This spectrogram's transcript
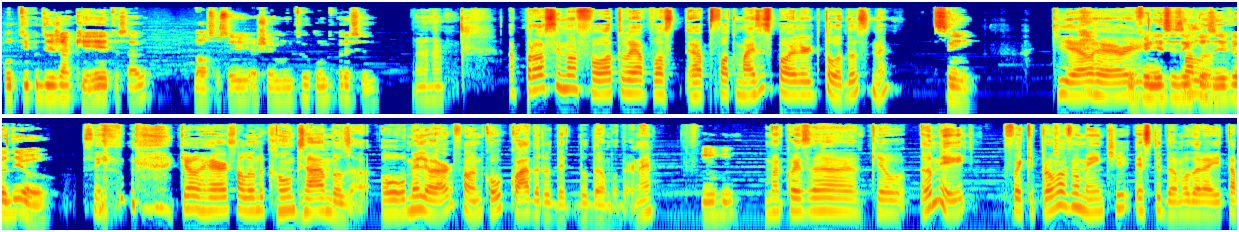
O tipo de jaqueta, sabe? Nossa, sei, achei muito, muito parecido. Aham. A próxima foto é a, é a foto mais spoiler de todas, né? Sim. Que é o Harry. O Vinícius, falando. inclusive, odiou. Sim. Que é o Harry falando com o Dumbledore. Ou melhor, falando com o quadro de- do Dumbledore, né? Uhum. Uma coisa que eu amei foi que provavelmente este Dumbledore aí tá,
